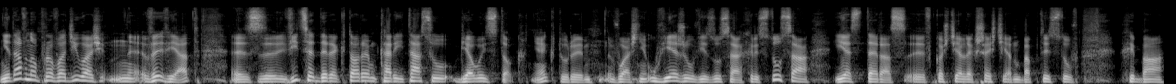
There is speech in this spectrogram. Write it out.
niedawno prowadziłaś wywiad z wicedyrektorem Caritasu Białystok, nie? który właśnie uwierzył w Jezusa Chrystusa, jest teraz y, w kościele chrześcijan baptystów chyba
